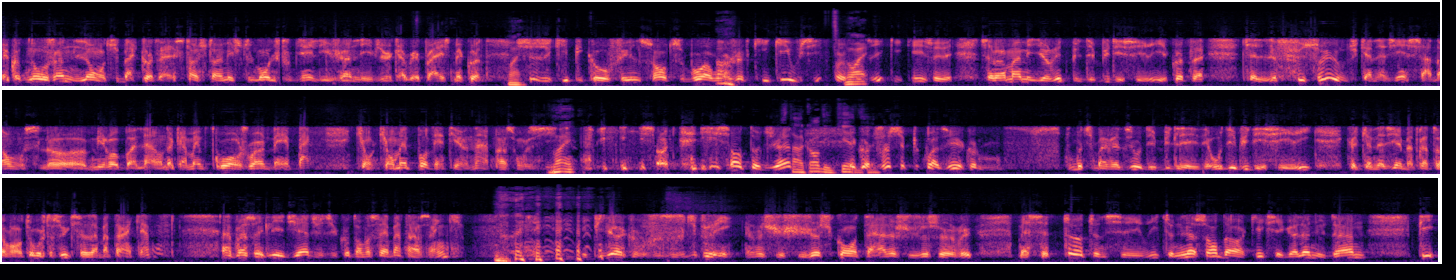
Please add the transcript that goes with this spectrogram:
Écoute, nos jeunes l'ont ben, écoute, c'est un, un mix, tout le monde joue bien, les jeunes, les vieux, Carey Price, mais écoute, Ouais. Suzuki puis Cofield sont-tu beaux avoir Ah. joué de Kiki aussi, faut Ouais. dire, Kiki, c'est, c'est vraiment amélioré depuis le début des séries. Écoute, euh, le futur du Canadien s'annonce, là, mirobolant. On a quand même trois joueurs d'impact qui ont, qui ont même pas 21 ans, pensons-y. Ouais. Ils sont, ils sont tous jeunes. C'est encore des kids, Écoute, hein. je sais plus quoi dire. Écoute, moi, tu m'aurais dit au début, de les- au début des séries que le Canadien battrait Toronto. J'étais sûr qu'il se faisait battre en quatre. Après ça, avec les Jets, j'ai dit, écoute, on va se faire battre en cinq. Et puis là, je, dis plus rien. Je, suis juste content, là, je suis juste heureux. Mais c'est toute une série, c'est une leçon de hockey que ces gars-là nous donnent. Puis,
